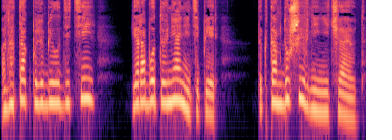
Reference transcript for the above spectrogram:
Она так полюбила детей. Я работаю няней теперь. Так там души в ней не чают.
